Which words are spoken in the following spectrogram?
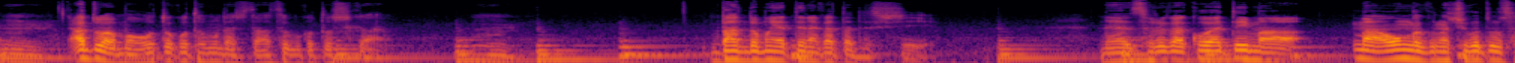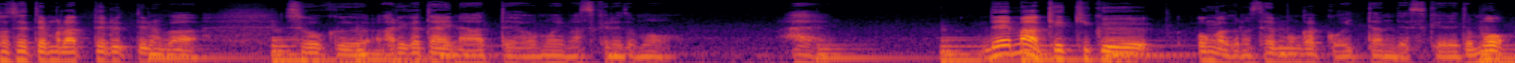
うん、あとはもう男友達と遊ぶことしか、うん、バンドもやってなかったですし、ね、それがこうやって今まあ音楽の仕事をさせてもらってるっていうのがすごくありがたいなって思いますけれども。はい。でまあ結局音楽の専門学校行ったんですけれども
